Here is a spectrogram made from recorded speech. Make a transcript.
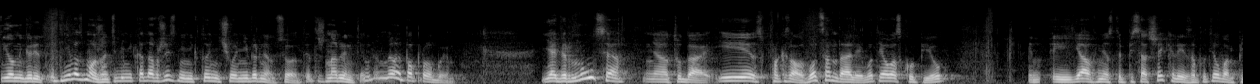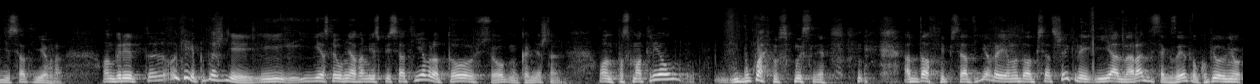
И он мне говорит, это невозможно, тебе никогда в жизни никто ничего не вернет. Все, это же на рынке. Я говорю, ну давай попробуем. Я вернулся э, туда и показал, вот сандалии, вот я вас купил, и, я вместо 50 шекелей заплатил вам 50 евро. Он говорит, «Э, окей, подожди, и если у меня там есть 50 евро, то все, ну, конечно. Он посмотрел, в буквальном смысле, отдал мне 50 евро, я ему дал 50 шекелей, и я на радостях за это купил у него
